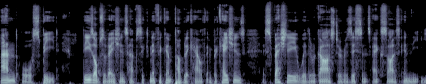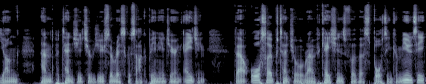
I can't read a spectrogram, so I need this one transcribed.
and or speed. These observations have significant public health implications, especially with regards to resistance exercise in the young and potentially to reduce the risk of sarcopenia during aging. There are also potential ramifications for the sporting community.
